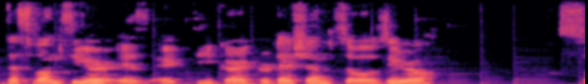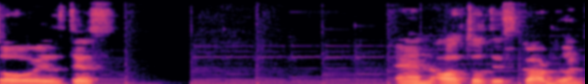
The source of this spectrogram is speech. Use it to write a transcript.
This one here is at the correct rotation, so 0. So is this. And also this curved one.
